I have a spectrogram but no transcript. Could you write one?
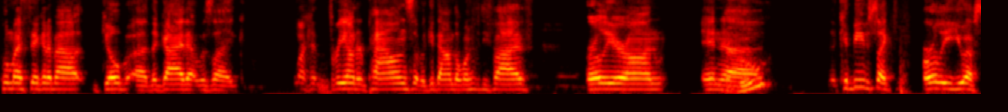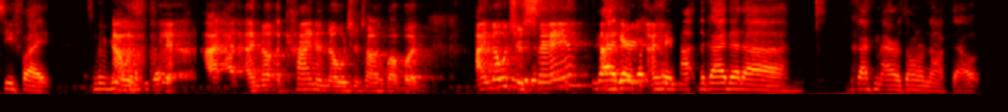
Who am I thinking about? Gilbert, uh, the guy that was like, like at 300 pounds that would get down to 155 earlier on in The uh, who? Khabib's like early UFC fight. Some people I was, yeah, I, I, I know, I kind of know what you're talking about, but I know what you're saying. the guy I hear, that, I hear. Not- the guy that uh, the guy from Arizona knocked out,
